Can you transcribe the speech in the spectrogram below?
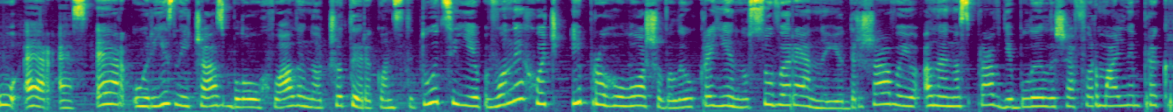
УРСР у різний час було ухвалено чотири конституції. Вони, хоч і проголошували Україну суверенною державою, але насправді були лише формальним прикриттям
